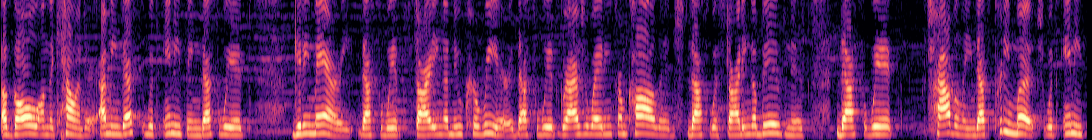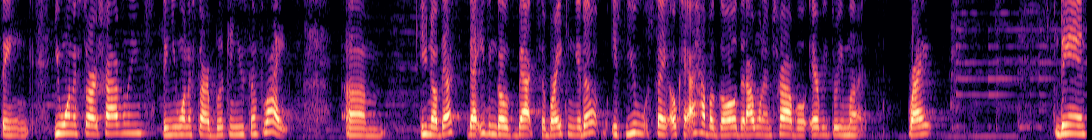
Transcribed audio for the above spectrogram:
a goal on the calendar. I mean, that's with anything. That's with getting married. That's with starting a new career. That's with graduating from college. That's with starting a business. That's with traveling, that's pretty much with anything. You want to start traveling, then you want to start booking you some flights. Um, you know, that's, that even goes back to breaking it up. If you say, okay, I have a goal that I want to travel every three months, right? Then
